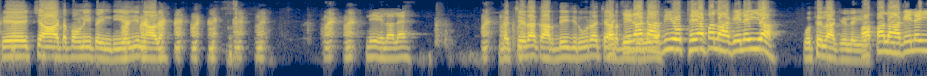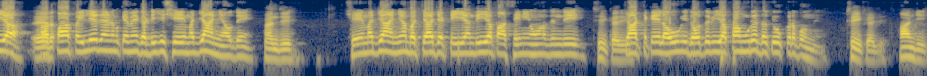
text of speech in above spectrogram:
ਕਿ ਚਾਟ ਪਾਉਣੀ ਪੈਂਦੀ ਹੈ ਜੀ ਨਾਲ। ਦੇਖ ਲੈ ਲੈ। ਬੱਚੇ ਦਾ ਕਰਦੀ ਜ਼ਰੂਰ ਆ ਚੜਦੀ ਬੱਚੇ ਦਾ ਕਰਦੀ ਉੱਥੇ ਆਪਾਂ ਲਾ ਕੇ ਲਈ ਆ। ਉੱਥੇ ਲਾ ਕੇ ਲਈ ਆ। ਆਪਾਂ ਲਾ ਕੇ ਲਈ ਆ। ਇਹ- ਆਪਾਂ ਪਹਿਲੇ ਦਿਨ ਕਿਵੇਂ ਗੱਡੀ 'ਚ 6 ਮੱਝਾਂ ਆਈਆਂ ਉਹਦੇ। ਹਾਂਜੀ। 6 ਮੱਝਾਂ ਆਈਆਂ ਬੱਚਾ ਚੱਟੀ ਜਾਂਦੀ ਆ ਪਾਸੇ ਨਹੀਂ ਹੋਣ ਦਿੰਦੀ। ਠੀਕ ਹੈ ਜੀ। ਚੱਟ ਕੇ ਲਾਊਗੀ ਦੁੱਧ ਵੀ ਆਪਾਂ ਮੂਰੇ ਦਾ ਚੋਕਰ ਪਾਉਂਦੇ ਠੀਕ ਹੈ ਜੀ। ਹਾਂਜੀ।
